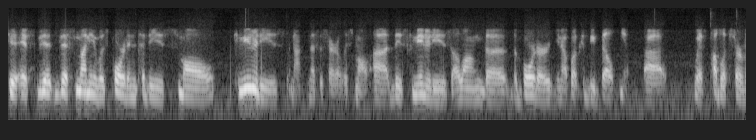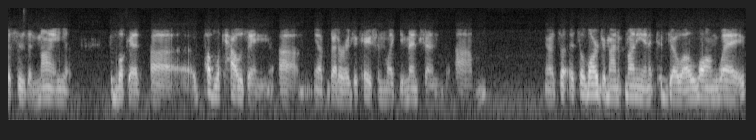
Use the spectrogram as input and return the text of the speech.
to, if th- this money was poured into these small communities, not necessarily small, uh, these communities along the, the border, you know, what could be built you know, uh, with public services in mind. Could look at uh, public housing, um, you know, better education, like you mentioned. Um, you know, it's a it's a large amount of money, and it could go a long way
